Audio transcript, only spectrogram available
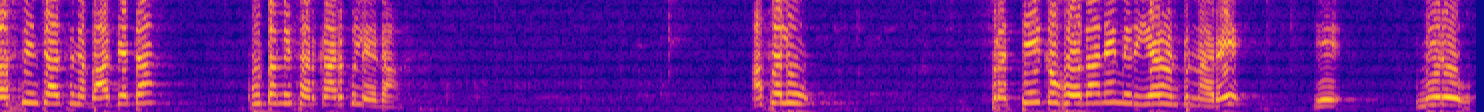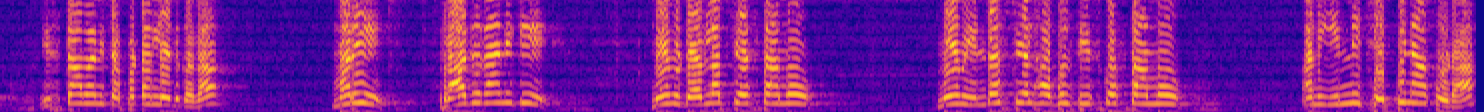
ప్రశ్నించాల్సిన బాధ్యత కూటమి సర్కారుకు లేదా? అసలు ప్రత్యేక హోదానే మీరు అంటున్నారే? ఏ- మీరు ఇస్తామని చెప్పటం లేదు కదా? మరి రాజధానికి మేము డెవలప్ చేస్తాము మేము ఇండస్ట్రియల్ హబ్బులు తీసుకొస్తాము అని ఇన్ని చెప్పినా కూడా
